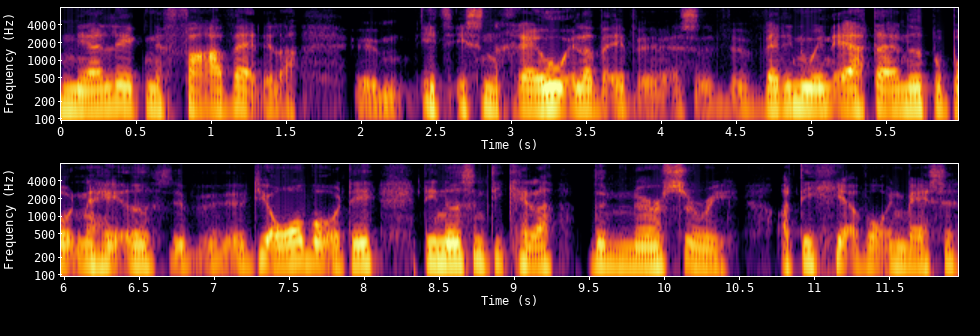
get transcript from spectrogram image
nærliggende farvand, eller øh, et, et sådan rev, eller øh, altså, hvad det nu end er, der er nede på bunden af havet. Øh, øh, de overvåger det. Det er noget, som de kalder The Nursery. Og det er her, hvor en masse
